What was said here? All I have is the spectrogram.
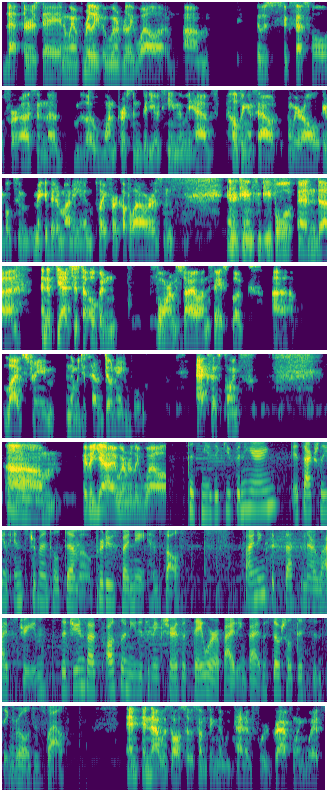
that Thursday, and it went really it went really well. Um, it was successful for us and the the one person video team that we have helping us out, and we were all able to make a bit of money and play for a couple hours and entertain some people. And uh, and it's yeah, it's just an open forum style on Facebook uh, live stream, and then we just have donatable access points. Um, but yeah, it went really well. This music you've been hearing, it's actually an instrumental demo produced by Nate himself. Finding success in their live stream, the Junebugs also needed to make sure that they were abiding by the social distancing rules as well. And and that was also something that we kind of were grappling with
